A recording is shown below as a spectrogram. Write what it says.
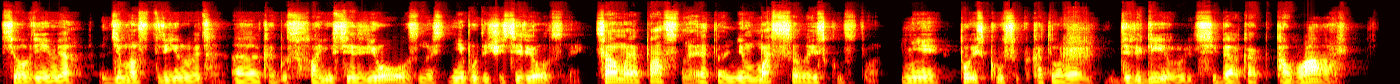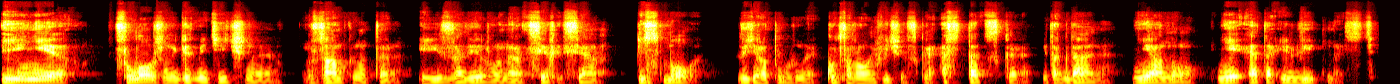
все время демонстрирует э, как бы свою серьезность, не будучи серьезной. Самое опасное – это не массовое искусство, не то искусство, которое делегирует себя как товар, и не сложное, герметичное, замкнутое и изолированное от всех и вся письмо литературное, культурологическое, эстетское и так далее. Не оно, не эта элитность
